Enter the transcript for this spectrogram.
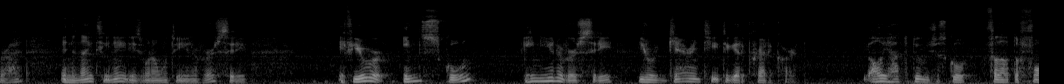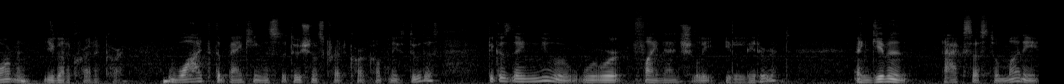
right? In the 1980s when i went to university if you were in school in university you were guaranteed to get a credit card. All you had to do was just go fill out the form and you got a credit card why did the banking institutions credit card companies do this? Because they knew we were financially illiterate and given access to money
